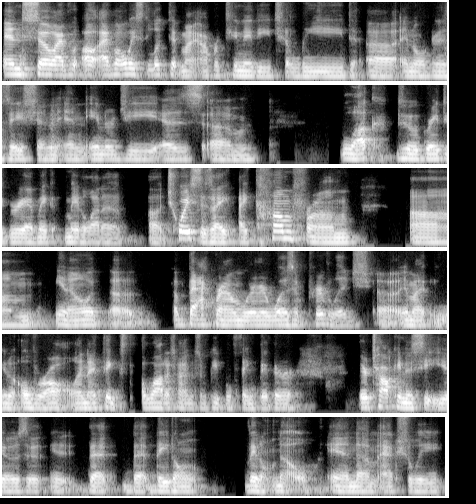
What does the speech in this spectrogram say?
And so I've, I've always looked at my opportunity to lead uh, an organization and energy as um, luck to a great degree. I've make, made a lot of uh, choices. I, I come from um, you know, a, a, background where there wasn't privilege uh, in my, you know, overall. And I think a lot of times when people think that they're they're talking to CEOs that that, that they don't they don't know, and um, actually,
